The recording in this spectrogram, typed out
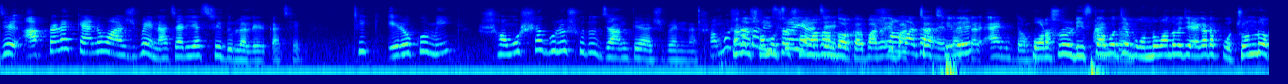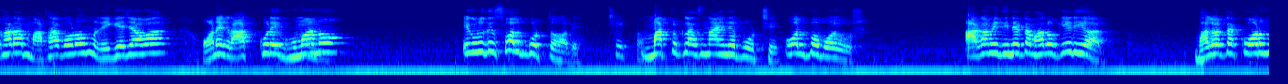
যে আপনারা কেন আসবেন আচারিয়া শ্রী দুলালের কাছে? ঠিক এরকমই সমস্যাগুলো শুধু জানতে আসবেন না। সমস্যা সমাধান দরকার। বাচ্চা ছেলে একদম। পড়াশোনার ডিস্টার্ব হচ্ছে। বন্ধু বান্ধবের জায়গাটা প্রচণ্ড খারাপ মাথা গরম রেগে যাওয়া অনেক রাত করে ঘুমানো এগুলোকে সলভ করতে হবে। ঠিক মাত্র ক্লাস নাইনে পড়ছে অল্প বয়স। আগামী দিনে একটা ভালো কেরিয়ার ভালো একটা কর্ম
